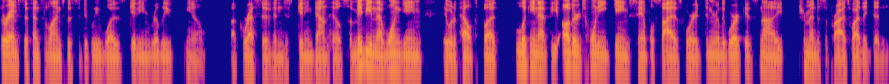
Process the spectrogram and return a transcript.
the Rams defensive line specifically was getting really you know aggressive and just getting downhill. So maybe in that one game it would have helped, but looking at the other 20 game sample size where it didn't really work, it's not a tremendous surprise why they didn't.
